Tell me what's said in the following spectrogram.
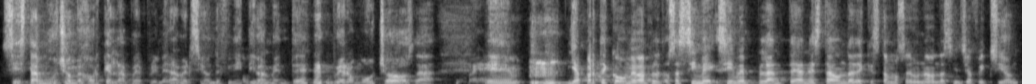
sí está mucho mejor que la primera versión, definitivamente, pero mucho, o sea. Em, y aparte, como me van o sea, sí me, sí me plantean esta onda de que estamos en una onda ciencia ficción,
